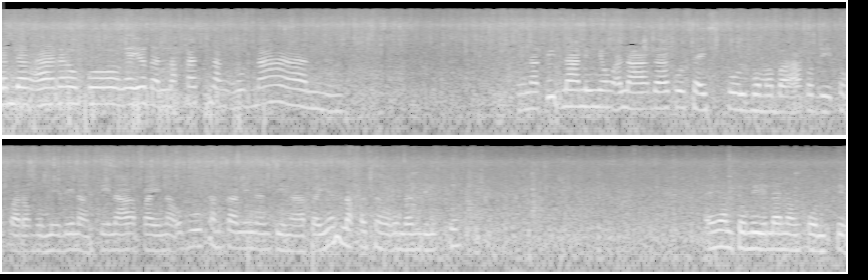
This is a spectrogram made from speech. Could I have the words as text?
magandang araw po. Ngayon, ang lakas ng ulan. Inatid namin yung alaga ko sa school. Bumaba ako dito para bumili ng tinapay. Naubusan kami ng tinapay. Yan, lakas ng ulan dito. Ayan, tumila ng konti.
